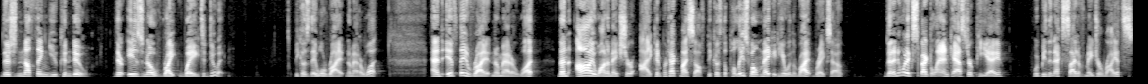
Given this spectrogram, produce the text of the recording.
There's nothing you can do. There is no right way to do it because they will riot no matter what. And if they riot no matter what, then I want to make sure I can protect myself because the police won't make it here when the riot breaks out. Did anyone expect Lancaster, PA would be the next site of major riots?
